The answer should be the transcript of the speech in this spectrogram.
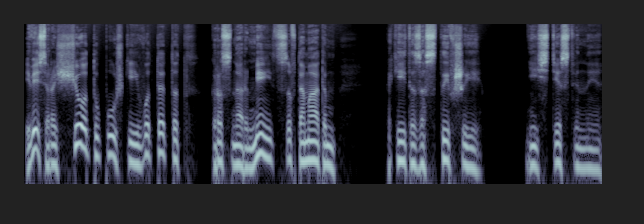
и весь расчет у пушки, и вот этот красноармеец с автоматом, какие-то застывшие, неестественные.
